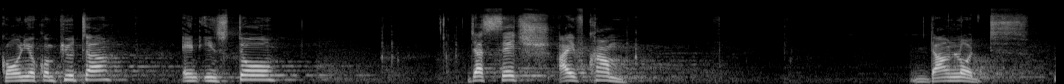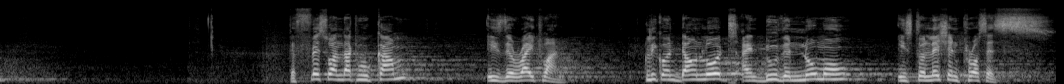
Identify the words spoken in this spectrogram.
Go on your computer and install. Just search iVCam. Download. The first one that will come is the right one. Click on download and do the normal installation process.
